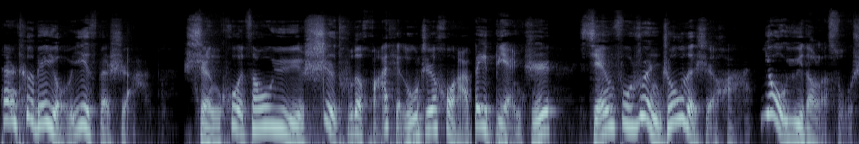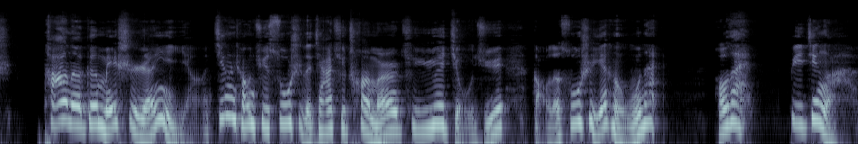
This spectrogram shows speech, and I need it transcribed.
但是特别有意思的是啊，沈括遭遇仕途的滑铁卢之后啊，被贬职咸赴润州的时候啊，又遇到了苏轼。他呢，跟没事人一样，经常去苏轼的家去串门，去约酒局，搞得苏轼也很无奈。好在，毕竟啊，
